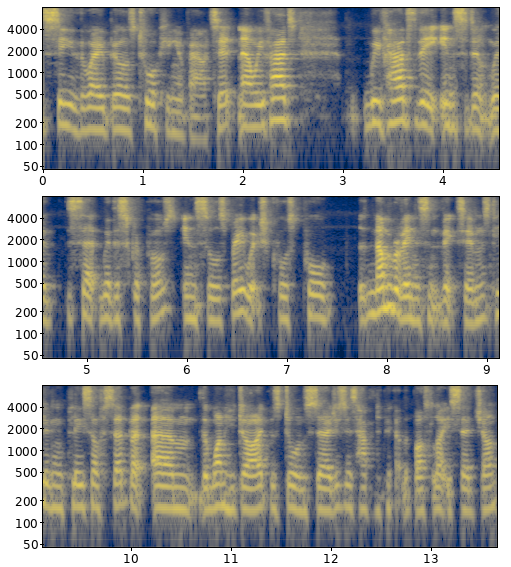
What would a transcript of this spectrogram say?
see the way Bill's talking about it. Now we've had we've had the incident with with the Skripals in Salisbury, which of course poor a number of innocent victims, including a police officer, but um, the one who died was Dawn Sturgess, just happened to pick up the bottle, like you said, John.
